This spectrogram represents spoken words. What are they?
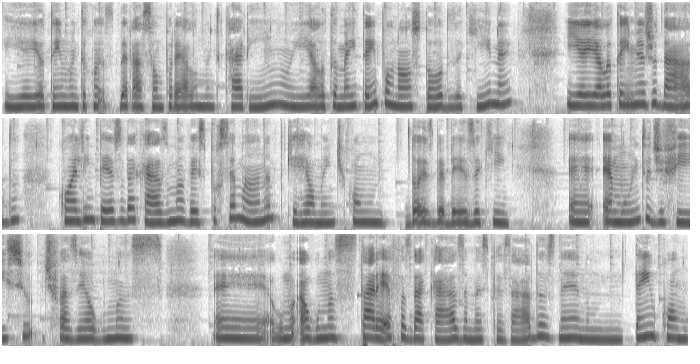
E aí eu tenho muita consideração por ela, muito carinho, e ela também tem por nós todos aqui, né? E aí ela tem me ajudado com a limpeza da casa uma vez por semana, porque realmente com dois bebês aqui é, é muito difícil de fazer algumas. É, alguma, algumas tarefas da casa mais pesadas, né? Não tenho como,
